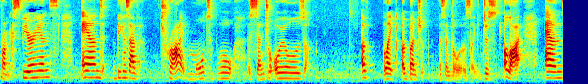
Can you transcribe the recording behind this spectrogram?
from experience and because I've tried multiple essential oils of like a bunch of essential oils, like just a lot. And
